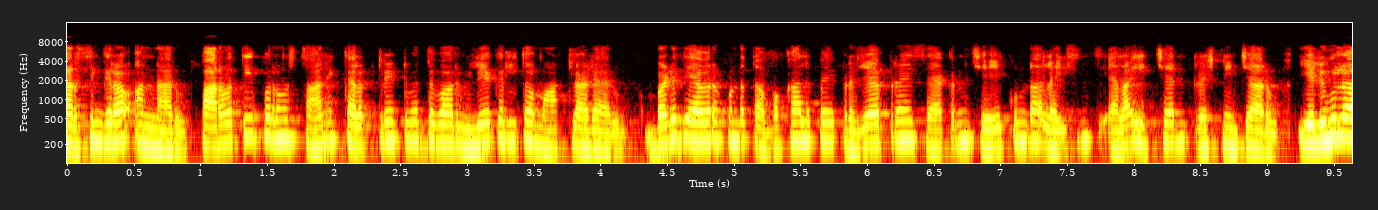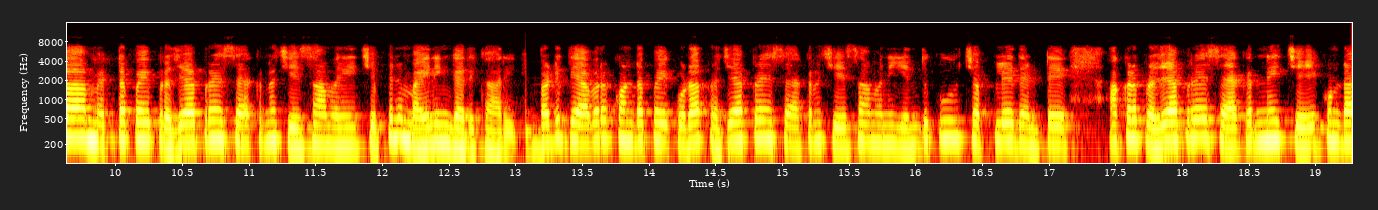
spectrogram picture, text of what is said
నరసింగరావు అన్నారు. పార్వతీపురం స్థానిక కలెక్టరేట్ వద్ద వారు విలేకరులతో మాట్లాడారు. బడి దేవరకొండ తవ్వకాలపై ప్రజాభిప్రాయ సేకరణ చేయకుండా లైసెన్స్ ఎలా ఇచ్చారని ప్రశ్నించారు. ఎలుగుల మెట్టపై ప్రజాభిప్రాయ సేకరణ చేశామని చెప్పిన మైనింగ్ అధికారి. బడి దేవరకొండపై కూడా ప్రజాప్రాయ సేకరణ చేశామని ఎందుకు చెప్పలేదంటే అక్కడ ప్రజాప్రాయ సేకరణ చేయకుండా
